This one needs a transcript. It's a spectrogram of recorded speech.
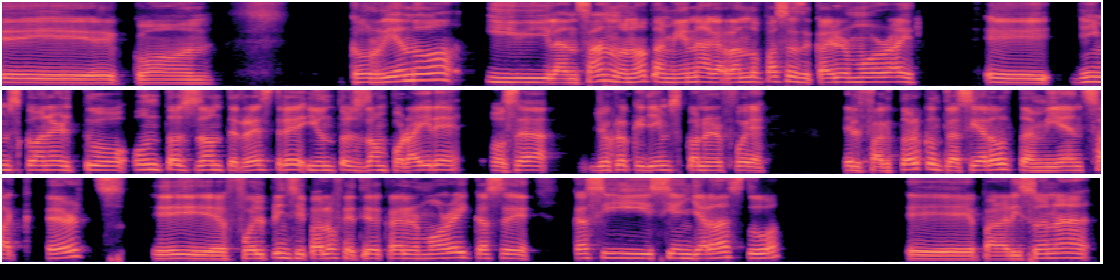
eh, con corriendo y lanzando, ¿no? También agarrando pases de Kyler Murray. Eh, James Conner tuvo un touchdown terrestre y un touchdown por aire. O sea, yo creo que James Conner fue el factor contra Seattle. También Zach Ertz fue el principal objetivo de Kyler Murray. Casi, casi 100 yardas tuvo. Eh, para Arizona.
